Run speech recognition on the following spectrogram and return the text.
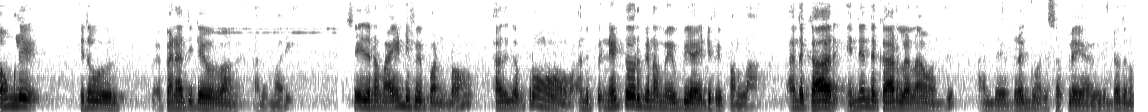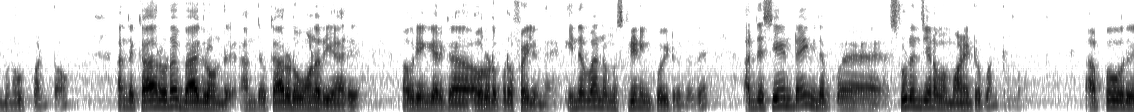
அவங்களே ஏதோ ஒரு பெனாத்திட்டே வருவாங்க. அந்த மாதிரி. ஸோ இதை நம்ம ஐடென்டிஃபை பண்ணுறோம் அதுக்கப்புறம் அந்த நெட்ஒர்க்கை நம்ம எப்படி ஐடென்டிஃபை பண்ணலாம்? அந்த கார் எந்தெந்த கார்லலாம் வந்து அந்த ட்ரக் வந்து சப்ளை ஆகுதுன்றதை நம்ம நோட் பண்ணிட்டோம். அந்த காரோட பேக்ரவுண்டு அந்த காரோட ஓனர் யார்? அவர் எங்கே இருக்கா அவரோட ப்ரொஃபைல் என்ன? இந்த மாதிரி நம்ம ஸ்க்ரீனிங் போயிட்டு இருந்தது. அட் த சேம் டைம் இந்த ஸ்டூடெண்ட்ஸையும் நம்ம மானிட்டர் பண்ணிட்டுருந்தோம் அப்போ ஒரு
